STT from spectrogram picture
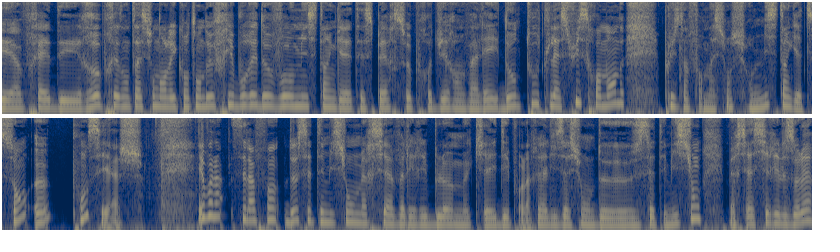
Et après des représentations dans les cantons de Fribourg et de Vaud, Mistinguette espère se produire en Valais et dans toute la Suisse romande. Plus d'informations sur mistinguette100e.ch. Et voilà, c'est la fin de cette émission. Merci à Valérie Blom qui a aidé pour la réalisation de cette émission. Merci à Cyril Zoller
